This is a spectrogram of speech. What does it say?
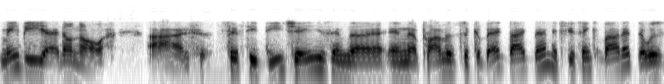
maybe I don't know. Uh, 50 DJs in the in the province of Quebec back then. If you think about it, there was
